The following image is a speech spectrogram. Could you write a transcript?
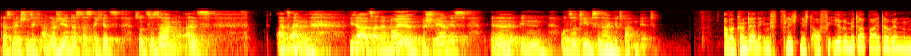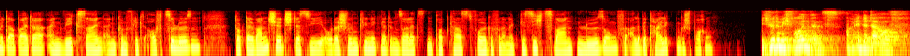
dass Menschen sich engagieren, dass das nicht jetzt sozusagen als, als ein, wieder als eine neue Beschwernis äh, in unsere Teams hineingetragen wird. Aber könnte eine Impfpflicht nicht auch für Ihre Mitarbeiterinnen und Mitarbeiter ein Weg sein, einen Konflikt aufzulösen? Dr. Ivancic, der CEO der Schönkliniken, hat in unserer letzten Podcast-Folge von einer gesichtswahrenden Lösung für alle Beteiligten gesprochen. Ich würde mich freuen, wenn es am Ende darauf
